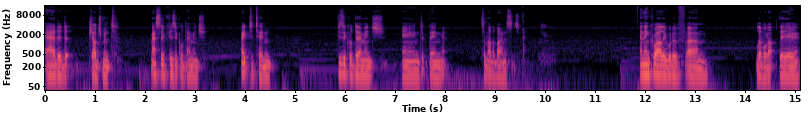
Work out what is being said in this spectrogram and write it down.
added judgment, massive physical damage, eight to ten physical damage, and then some other bonuses. And then Kuali would have um, leveled up their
